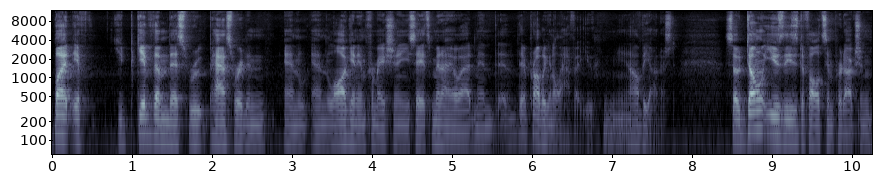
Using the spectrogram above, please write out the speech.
But if you give them this root password and, and, and login information and you say it's MinIO admin, they're probably going to laugh at you. I'll be honest. So don't use these defaults in production.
